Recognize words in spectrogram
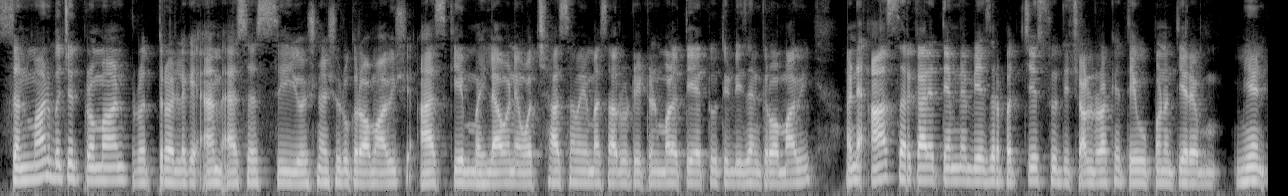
સન્માન બચત પ્રમાણપત્ર એટલે કે એમએસએસસી યોજના શરૂ કરવામાં આવી છે. આ સ્કીમ મહિલાઓને ઓછા સમયમાં સારું રિટર્ન મળે તે હેતુથી ડિઝાઇન કરવામાં આવી. અને આ સરકારે તેમને બે હજાર પચીસ સુધી ચાલુ રાખે તેવું પણ અત્યારે મેન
